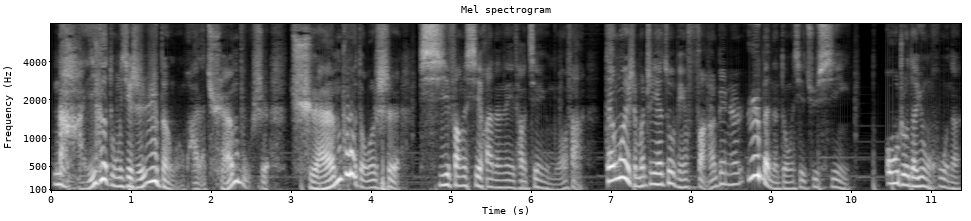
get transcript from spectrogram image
哪一个东西是日本文化的？全部是，全部都是西方西化的那套剑与魔法。但为什么这些作品反而变成日本的东西去吸引欧洲的用户呢？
